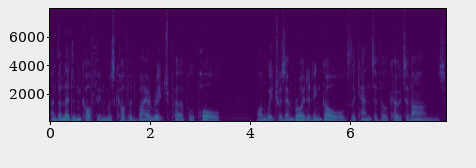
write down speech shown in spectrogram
and the leaden coffin was covered by a rich purple pall, on which was embroidered in gold the Canterville coat of arms.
